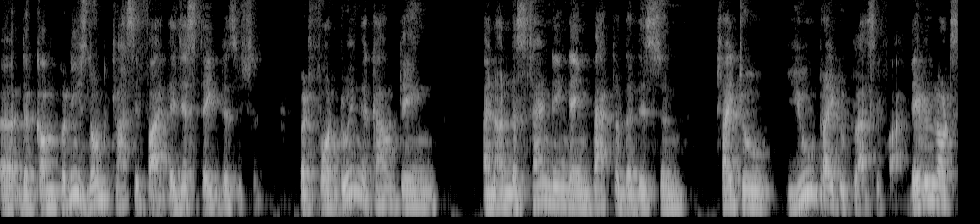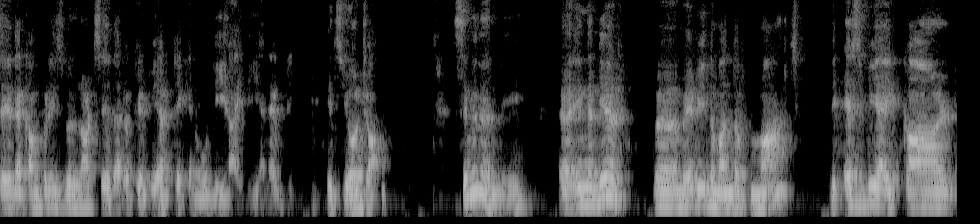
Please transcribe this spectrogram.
Uh, the companies don't classify, they just take decision. But for doing accounting and understanding the impact of the decision, try to, you try to classify. They will not say, the companies will not say that, okay, we have taken OD, ID and FD. It's your job. Similarly, uh, in the near, uh, maybe in the month of March, the SBI card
